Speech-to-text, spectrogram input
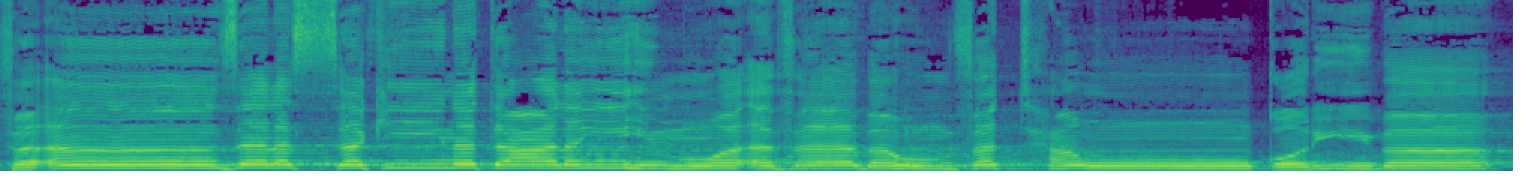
فأنزل السكينة عليهم وأثابهم فتحا قريبا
